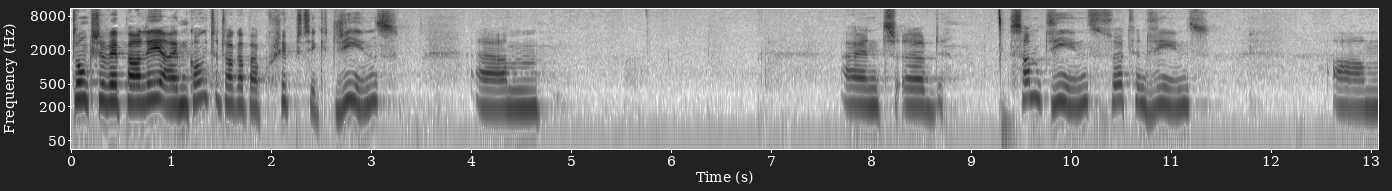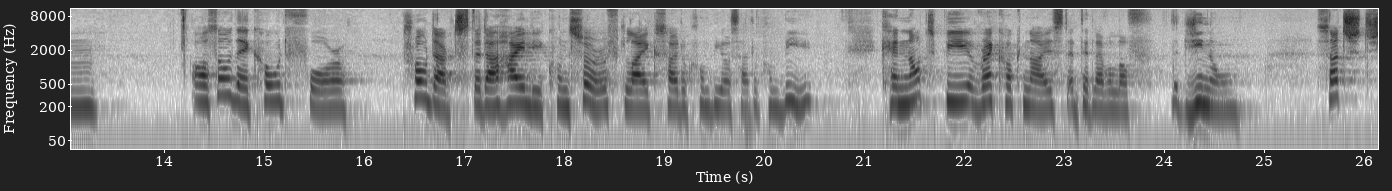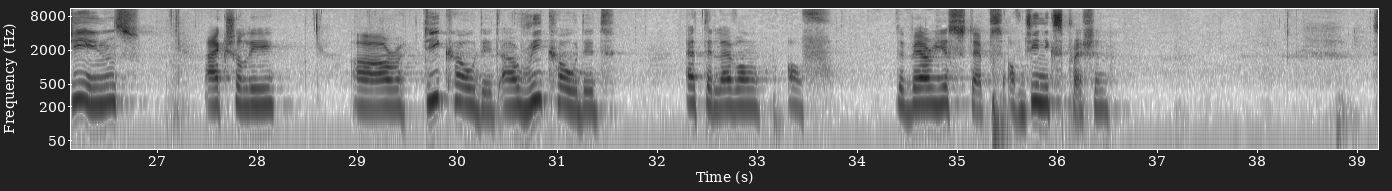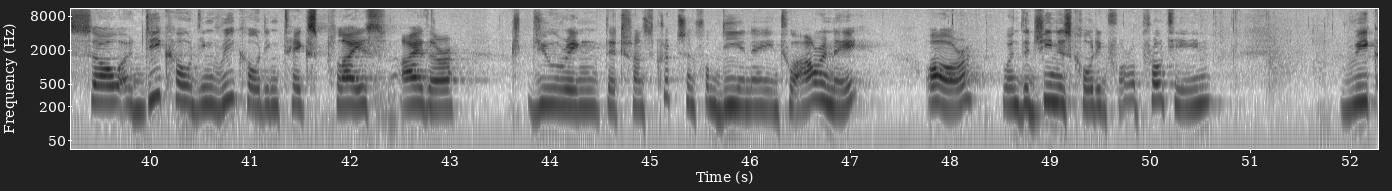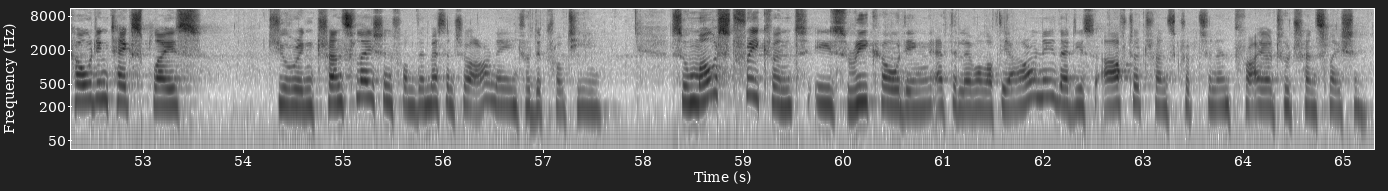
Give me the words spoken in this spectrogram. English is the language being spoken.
Donc, je vais parler, I'm going to talk about cryptic genes. Um, and uh, some genes, certain genes, um, although they code for products that are highly conserved, like cytochrome B or cytochrome B, cannot be recognized at the level of the genome. Such genes actually are decoded, are recoded at the level of the various steps of gene expression. So decoding, recoding takes place either during the transcription from DNA into RNA, or when the gene is coding for a protein, recoding takes place during translation from the messenger RNA into the protein. So most frequent is recoding at the level of the RNA, that is after transcription and prior to translation.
